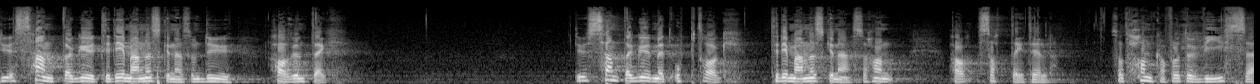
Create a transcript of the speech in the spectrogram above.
Du er sendt av Gud til de menneskene som du har rundt deg. Du er sendt av Gud med et oppdrag til de menneskene som han har satt deg til. Så at han kan få lov til å vise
